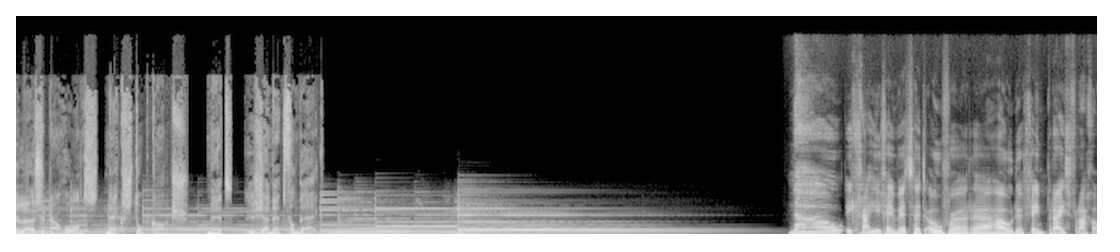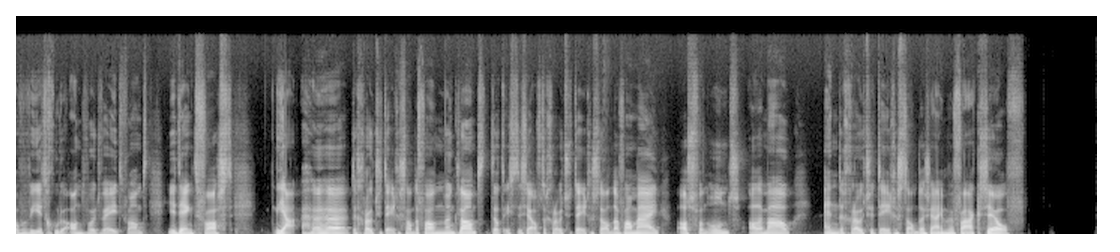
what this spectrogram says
Je luistert naar Hollands Next Top Coach met Jeannette van Dijk. Nou, ik ga hier geen wedstrijd over uh, houden, geen prijsvraag over wie het goede antwoord weet, want je denkt vast, ja, uh, de grootste tegenstander van mijn klant, dat is dezelfde grootste tegenstander van mij als van ons allemaal. En de grootste tegenstander zijn we vaak zelf.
